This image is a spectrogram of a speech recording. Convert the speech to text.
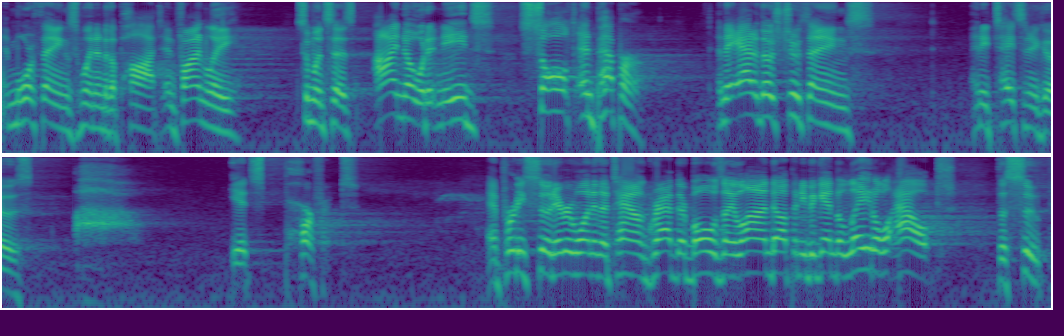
And more things went into the pot. And finally, someone says, I know what it needs salt and pepper. And they added those two things. And he tastes it and he goes, Ah, it's perfect. And pretty soon, everyone in the town grabbed their bowls and they lined up and he began to ladle out the soup.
